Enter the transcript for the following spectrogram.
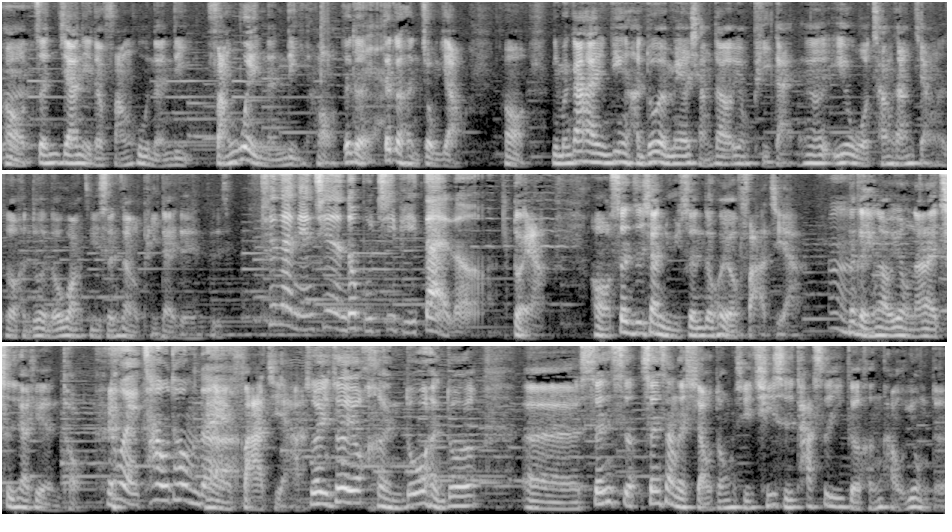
哦，增加你的防护能力、防卫能力，哦，这个、这个很重要。哦，你们刚才一定很多人没有想到用皮带，因为因为我常常讲的时候，很多人都忘记身上有皮带这件事情。现在年轻人都不系皮带了。对啊，哦，甚至像女生都会有发夹，嗯，那个很好用，拿来刺下去很痛。对，超痛的。哎，发夹，所以这有很多很多呃身上身上的小东西，其实它是一个很好用的、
